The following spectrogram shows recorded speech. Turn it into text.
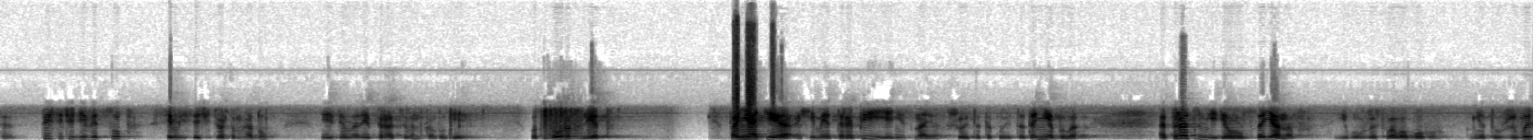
В 1974 году мне сделали операцию в онкологии. Вот 40 лет. Понятие химиотерапии я не знаю, что это такое. Тогда не было. Операцию мне делал Стоянов. его уже, слава богу, нету в живых.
